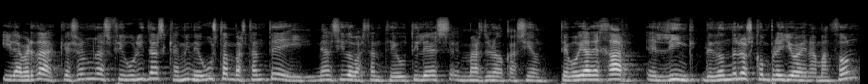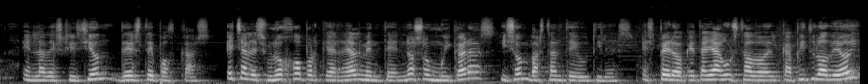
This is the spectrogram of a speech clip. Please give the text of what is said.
Y la verdad que son unas figuritas que a mí me gustan bastante y me han sido bastante útiles en más de una ocasión. Te voy a dejar el link de donde los compré yo en Amazon en la descripción de este podcast. Échales un ojo porque realmente no son muy caras y son bastante útiles. Espero que te haya gustado el capítulo de hoy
